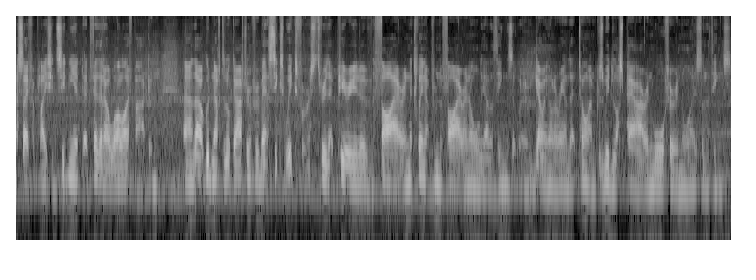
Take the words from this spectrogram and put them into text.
a safer place in Sydney at, at Featherdale Wildlife Park. And uh, they were good enough to look after him for about six weeks for us through that period of the fire and the cleanup from the fire and all the other things that were going on around that time because we'd lost power and water and all those sort of things.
